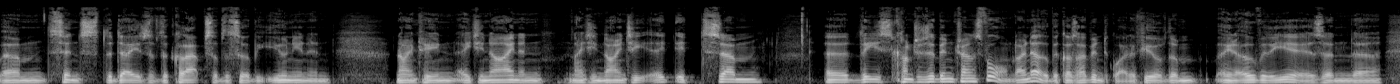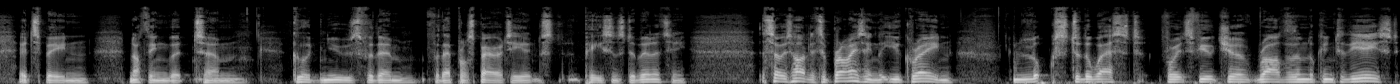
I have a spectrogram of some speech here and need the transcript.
um, since the days of the collapse of the Soviet Union in 1989 and 1990, it, it's um, uh, these countries have been transformed. I know because I've been to quite a few of them, you know, over the years, and uh, it's been nothing but um, good news for them, for their prosperity and peace and stability. So it's hardly surprising that Ukraine looks to the West for its future rather than looking to the East.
